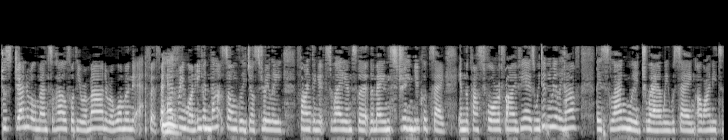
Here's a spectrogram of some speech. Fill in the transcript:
just general mental health, whether you're a man or a woman, eh, for, for mm. everyone, even that songly just really finding its way into the, the mainstream, you could say, in the past four or five years. We didn't really have this language where we were saying, oh, I need to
